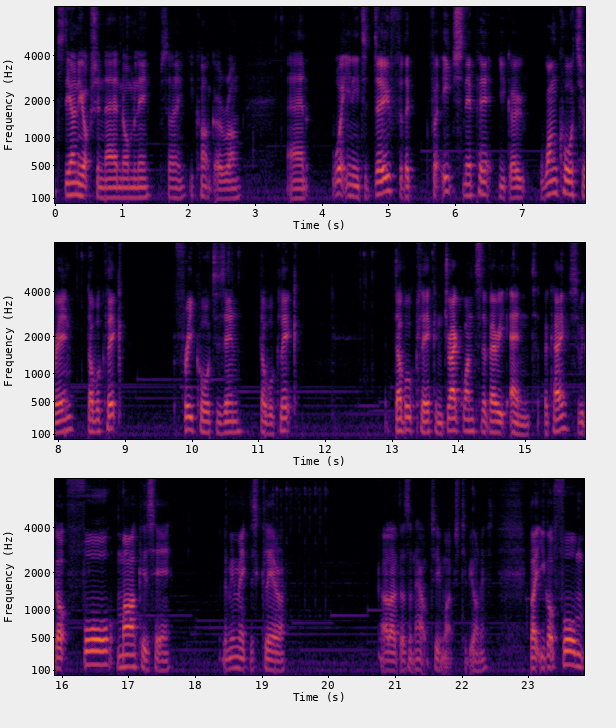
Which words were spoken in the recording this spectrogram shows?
It's the only option there normally, so you can't go wrong. And what you need to do for the for each snippet, you go one quarter in, double click, three quarters in, double click, double click and drag one to the very end. Okay, so we got four markers here. Let me make this clearer. Oh, that doesn't help too much, to be honest. But you've got four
